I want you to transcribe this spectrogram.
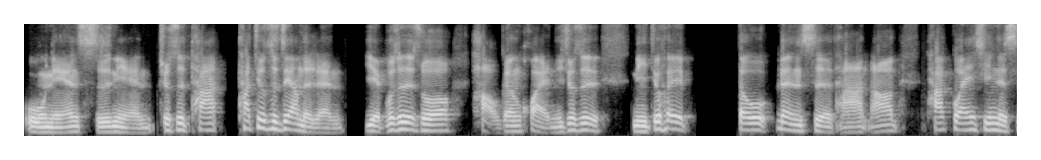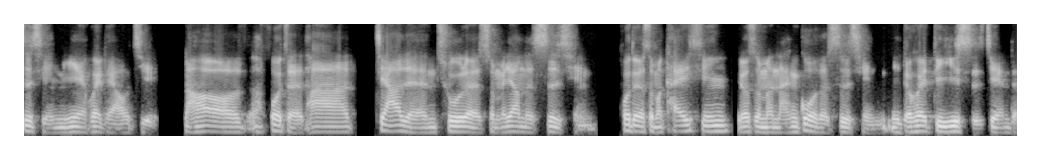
五年、十年，就是他，他就是这样的人，也不是说好跟坏，你就是你就会都认识他，然后他关心的事情你也会了解，然后或者他家人出了什么样的事情，或者有什么开心、有什么难过的事情，你都会第一时间的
